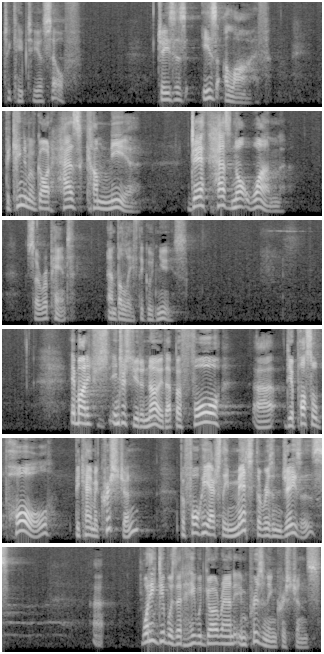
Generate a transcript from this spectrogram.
to keep to yourself. Jesus is alive. The kingdom of God has come near. Death has not won. So repent and believe the good news. It might interest you to know that before uh, the Apostle Paul became a Christian, before he actually met the risen Jesus, what he did was that he would go around imprisoning Christians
